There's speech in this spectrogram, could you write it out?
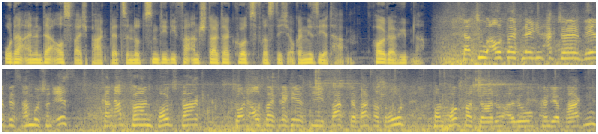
oder einen der Ausweichparkplätze nutzen, die die Veranstalter kurzfristig organisiert haben. Holger Hübner. Dazu Ausweichflächen aktuell, wer bis Hamburg schon ist, kann abfahren, Volkspark. Dort Ausweichfläche ist die Park, der Parkhaus Rot von Volksparkstadion, also könnt ihr parken.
